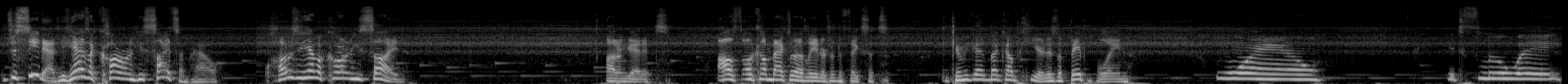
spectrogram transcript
Did you see that? He has a car on his side somehow. How does he have a car on his side? I don't get it. I'll, I'll come back to that later, try to fix it. Can we get back up here? There's a paper plane. Wow. It flew away.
